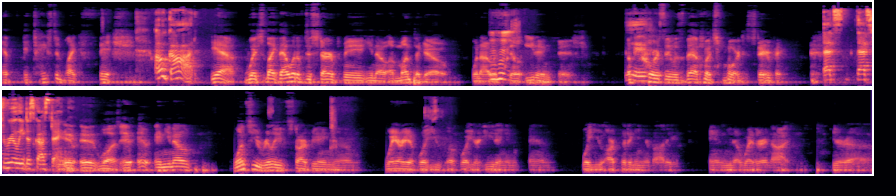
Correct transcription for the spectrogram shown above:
it, it tasted like fish. Oh God. Yeah, which like that would have disturbed me, you know, a month ago when I was Mhm. still eating fish. Of course, it was that much more disturbing. That's that's really disgusting. It, it was, it, it, and you know, once you really start being um, wary of what you of what you're eating and, and what you are putting in your body, and you know whether or not you're uh,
